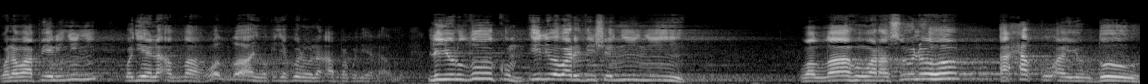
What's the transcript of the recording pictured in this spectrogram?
wanawaapieni nyinyi kwa jina la Allah. Wallahi wakija kwenu wanaapa kwa jina la Allah. Liyurdhukum ili wawaridhishe nyinyi. Wallahu wa rasuluhu ahaqu an yurduhu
